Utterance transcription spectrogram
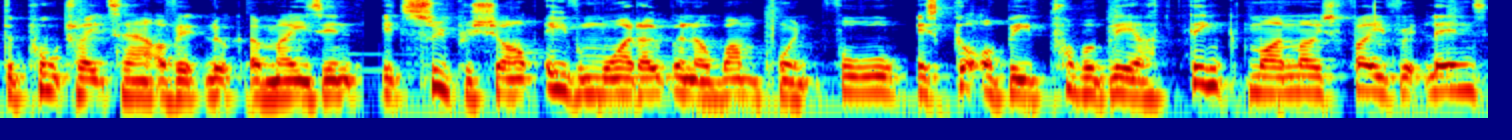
the portraits out of it look amazing. It's super sharp, even wide open at 1.4. It's got to be probably, I think, my most favourite lens.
